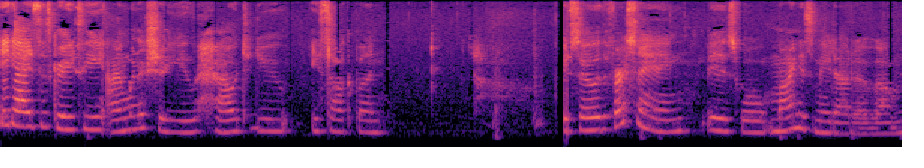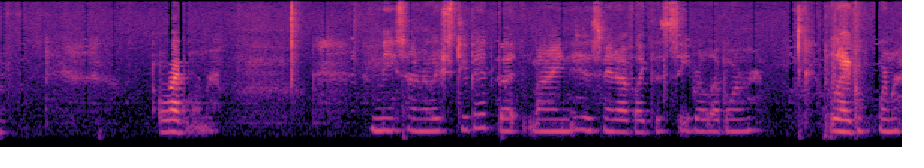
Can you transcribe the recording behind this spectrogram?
Hey guys, it's Gracie. I'm going to show you how to do a sock bun. Okay, so the first thing is, well, mine is made out of um, leg warmer. It may sound really stupid, but mine is made out of like this zebra leg warmer. Leg warmer.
